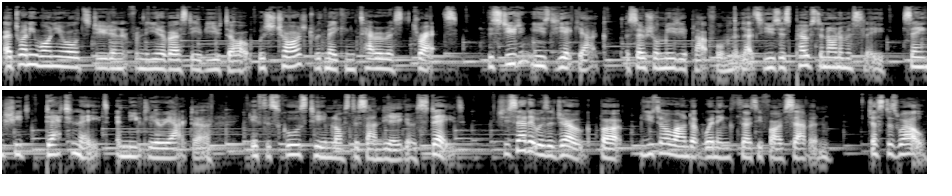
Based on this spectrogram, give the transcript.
a 21 year old student from the University of Utah was charged with making terrorist threats. The student used Yik Yak, a social media platform that lets users post anonymously, saying she'd detonate a nuclear reactor if the school's team lost to San Diego State. She said it was a joke, but Utah wound up winning 35 7, just as well.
